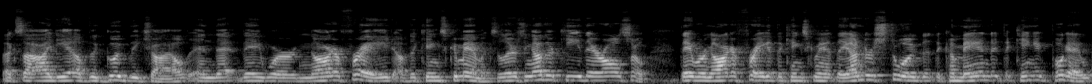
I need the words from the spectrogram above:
That's the idea of the goodly child, and that they were not afraid of the king's commandment. So, there's another key there also. They were not afraid of the king's command. They understood that the command that the king had put out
